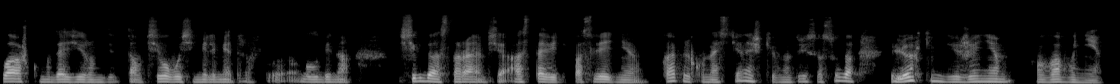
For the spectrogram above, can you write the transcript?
флажку мы дозируем, там всего 8 миллиметров э, глубина, всегда стараемся оставить последнюю капельку на стеночке внутри сосуда легким движением вовне.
